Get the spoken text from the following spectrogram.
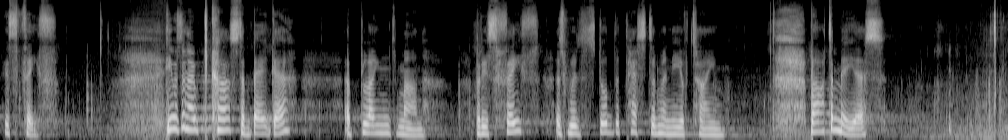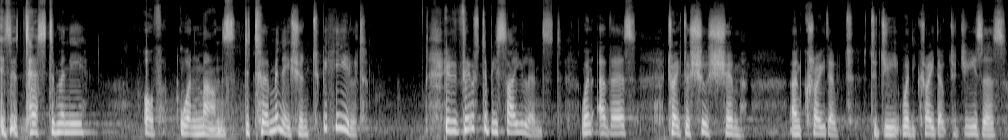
his faith. He was an outcast, a beggar, a blind man, but his faith has withstood the testimony of time. Bartimaeus is a testimony of one man's determination to be healed. He refused to be silenced when others tried to shush him and cried out to when he cried out to Jesus.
